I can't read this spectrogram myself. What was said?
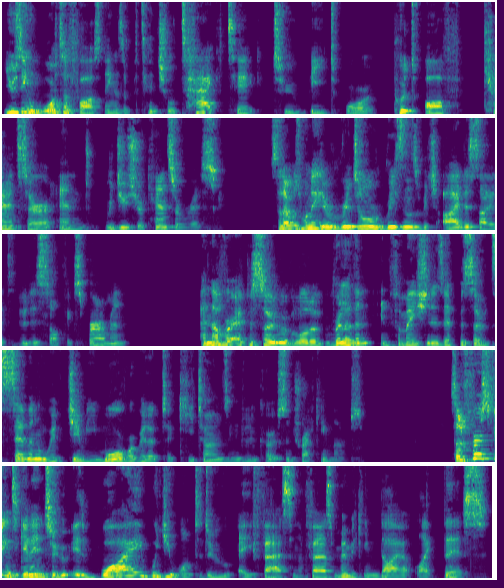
using water fasting as a potential tactic to beat or put off cancer and reduce your cancer risk so that was one of the original reasons which i decided to do this self experiment Another episode with a lot of relevant information is episode 7 with Jimmy Moore, where we looked at ketones and glucose and tracking those. So, the first thing to get into is why would you want to do a fast and a fast mimicking diet like this?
